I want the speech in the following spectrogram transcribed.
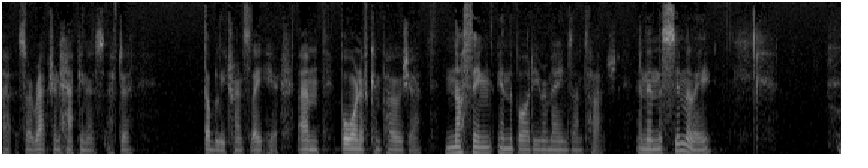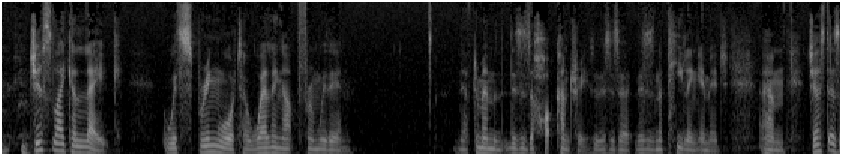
uh, sorry, rapture and happiness. I have to doubly translate here. Um, born of composure, nothing in the body remains untouched. And then the simile, just like a lake with spring water welling up from within. You have to remember that this is a hot country, so this is a this is an appealing image. Um, just as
